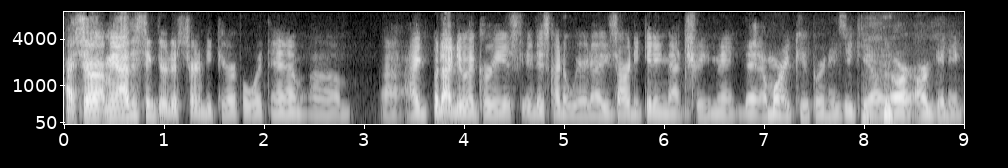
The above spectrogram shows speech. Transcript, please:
I so I mean, I just think they're just trying to be careful with him. Um, uh, I but I do agree, it's, it is kind of weird how he's already getting that treatment that Amari Cooper and Ezekiel are, are getting.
